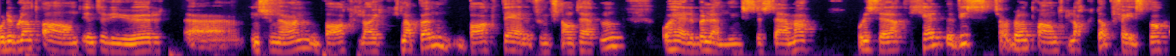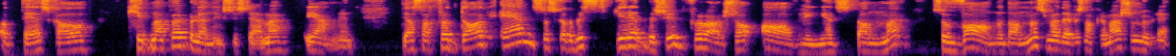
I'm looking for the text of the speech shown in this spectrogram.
Hvor de bl.a. intervjuer eh, ingeniøren bak like-knappen, bak delefunksjonaliteten og hele belønningssystemet. Hvor de ser at helt bevisst har bl.a. lagt opp Facebook at det skal kidnappe belønningssystemet i hjernen din. De har sagt fra dag én så skal det bli skreddersydd for å være så avhengighetsdannende så vanedannende, som er det vi snakker om her, som mulig.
